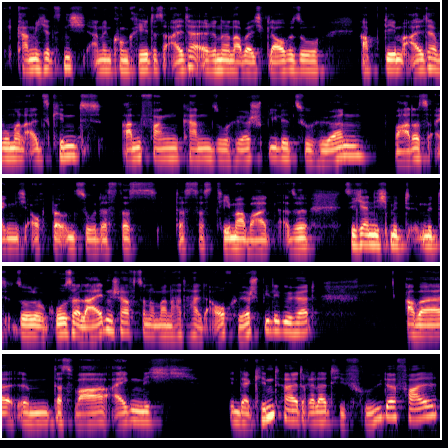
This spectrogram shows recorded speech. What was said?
ich kann mich jetzt nicht an ein konkretes Alter erinnern, aber ich glaube so ab dem Alter, wo man als Kind anfangen kann, so Hörspiele zu hören, war das eigentlich auch bei uns so, dass das, dass das Thema war. Also sicher nicht mit, mit so großer Leidenschaft, sondern man hat halt auch Hörspiele gehört. Aber ähm, das war eigentlich in der Kindheit relativ früh der Fall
